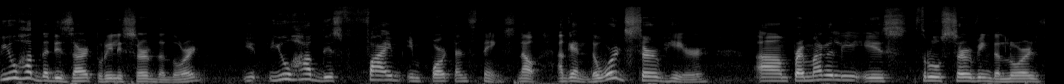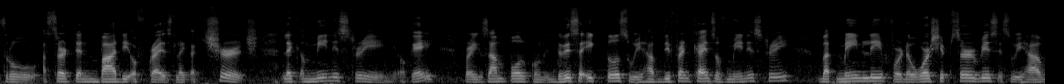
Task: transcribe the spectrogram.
you have the desire to really serve the Lord, you, you have these five important things. Now, again, the word serve here um, primarily is through serving the Lord through a certain body of Christ, like a church, like a ministry. Okay, for example, kung diri sa Ictus, we have different kinds of ministry, but mainly for the worship service is we have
